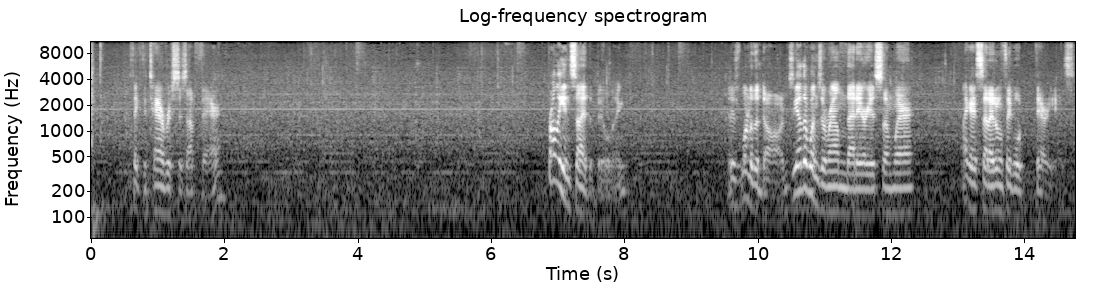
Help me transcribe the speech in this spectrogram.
I think the terrorist is up there. Probably inside the building. There's one of the dogs. The other one's around that area somewhere. Like I said, I don't think we'll... There he is.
